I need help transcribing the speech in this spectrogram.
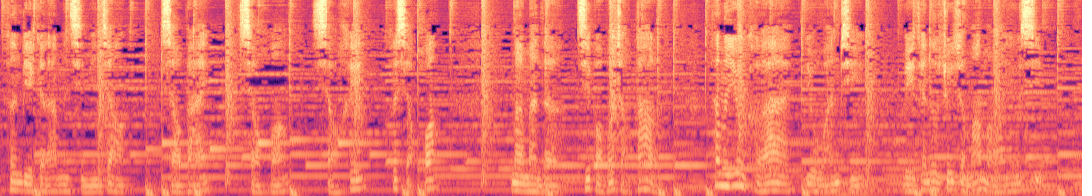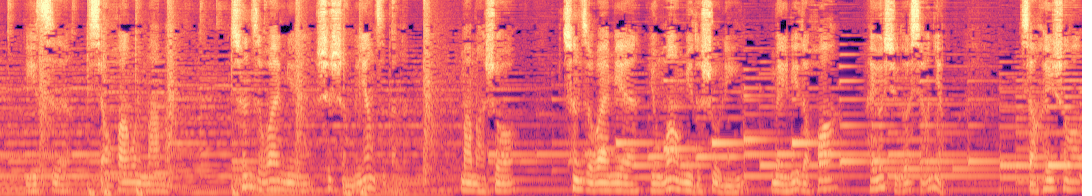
分别给它们起名叫小白、小黄、小黑和小花。慢慢的，鸡宝宝长大了，它们又可爱又顽皮，每天都追着妈妈玩游戏。一次，小花问妈妈：“村子外面是什么样子的呢？”妈妈说：“村子外面有茂密的树林、美丽的花，还有许多小鸟。”小黑说：“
